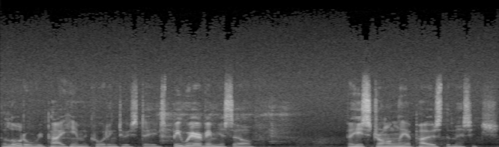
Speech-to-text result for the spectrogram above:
The Lord will repay him according to his deeds. Beware of him yourself, for he strongly opposed the message.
